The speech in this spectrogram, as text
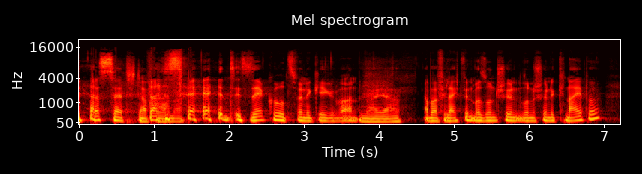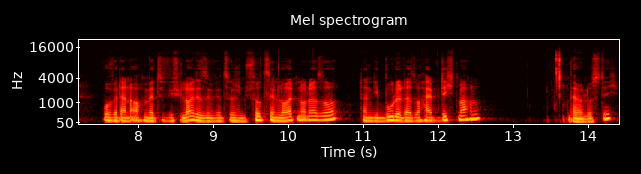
Das Set da vorne. Das Set ist sehr kurz für eine Kegelbahn. Naja. Aber vielleicht finden wir so, einen schönen, so eine schöne Kneipe, wo wir dann auch mit, wie viele Leute sind wir? Zwischen 14 Leuten oder so, dann die Bude da so halb dicht machen. Wäre lustig.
